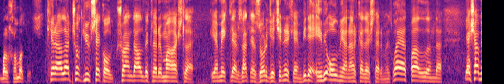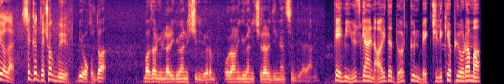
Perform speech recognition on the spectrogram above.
balıklama atıyoruz. Kiralar çok yüksek oldu. Şu anda aldıkları maaşla yemekler zaten zor geçinirken bir de evi olmayan arkadaşlarımız bu hayat pahalılığında yaşamıyorlar. Sıkıntı çok büyük. Bir okulda pazar günleri güvenlikçi gidiyorum. Oranın güvenlikçileri dinlensin diye yani. Fehmi Yüzgen ayda 4 gün bekçilik yapıyor ama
